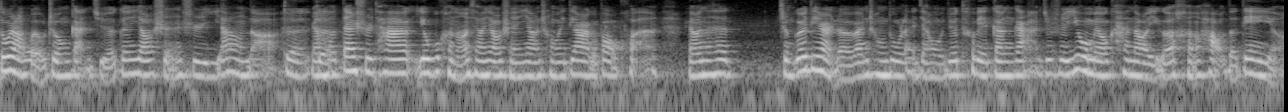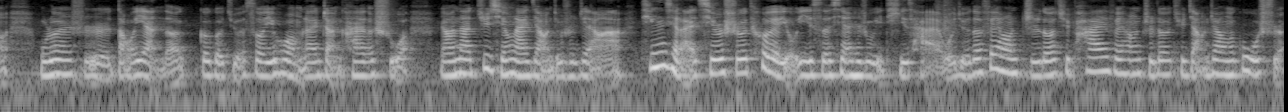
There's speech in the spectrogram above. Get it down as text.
都让我有这种感觉，跟《药神》是一样的。对，然后但是他又不可能像《药神》一样成为第二个爆款，然后呢他。整个电影的完成度来讲，我觉得特别尴尬，就是又没有看到一个很好的电影，无论是导演的各个角色，一会儿我们来展开的说。然后那剧情来讲就是这样啊，听起来其实是个特别有意思的现实主义题材，我觉得非常值得去拍，非常值得去讲这样的故事。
